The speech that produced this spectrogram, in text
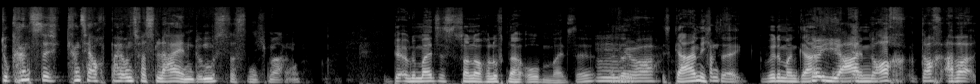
du kannst, kannst ja auch bei uns was leihen, du musst das nicht machen. Du meinst, es ist schon noch Luft nach oben, meinst du? Mm, Also ja. ist gar nicht, äh, würde man gar nicht. ja erkennen. doch, doch, aber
